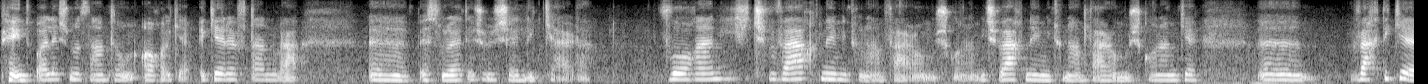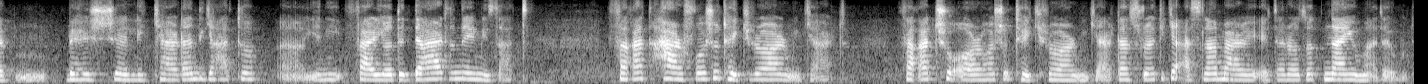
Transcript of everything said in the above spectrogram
پینتبالشون رو سمت اون آقا گرفتن و به صورتشون شلیک کردن. واقعا هیچ وقت نمی‌تونم فراموش کنم. هیچ وقت نمی‌تونم فراموش کنم که وقتی که بهش شلیک کردن دیگه حتی یعنی فریاد درد نمی‌زد. فقط حرفاشو تکرار می‌کرد. فقط شعارهاشو تکرار می‌کرد. در صورتی که اصلا برای اعتراضات نیومده بود.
